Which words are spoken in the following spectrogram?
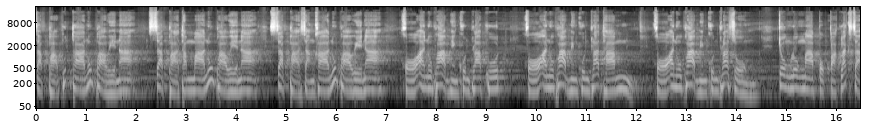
สัพพะพุทธานุภาเวนะสัพพะธรรมานุภาเวนะสัพพะสังฆานุภาเวนะขออนุภาพแห่งคุณพระพุทธ ขออนุภาพแห่งคุณพระธรรม ขออนุภาพแห่งคุณพระสงฆ์ จงลงมาปกปักรักษา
